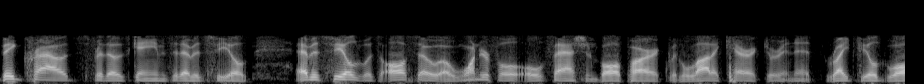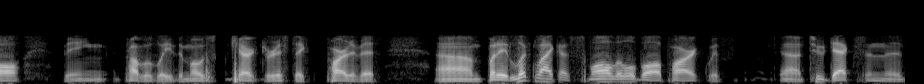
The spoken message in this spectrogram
big crowds for those games at Ebbets Field. Ebbets Field was also a wonderful old-fashioned ballpark with a lot of character in it. Right field wall being probably the most characteristic part of it. Um, but it looked like a small little ballpark with uh, two decks in the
